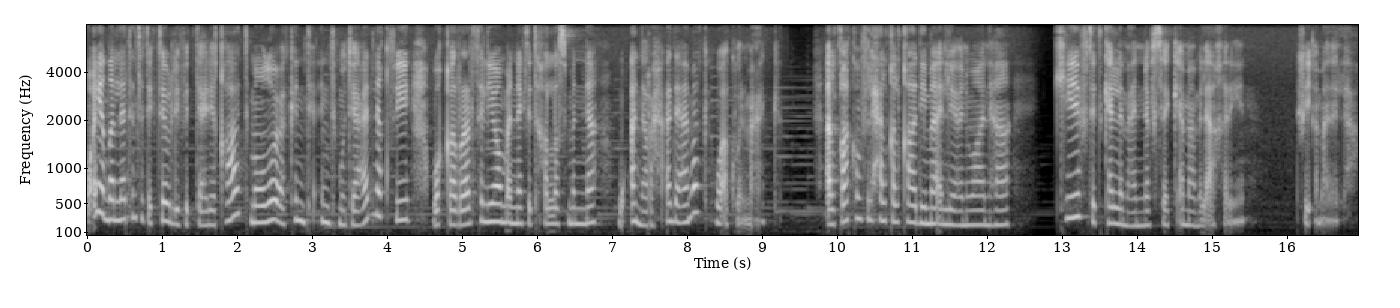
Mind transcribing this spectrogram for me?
وأيضا لا تنسى تكتب لي في التعليقات موضوع كنت أنت متعلق فيه وقررت اليوم أنك تتخلص منه وأنا راح أدعمك وأكون معك. ألقاكم في الحلقة القادمة اللي عنوانها كيف تتكلم عن نفسك أمام الآخرين. في أمان الله.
